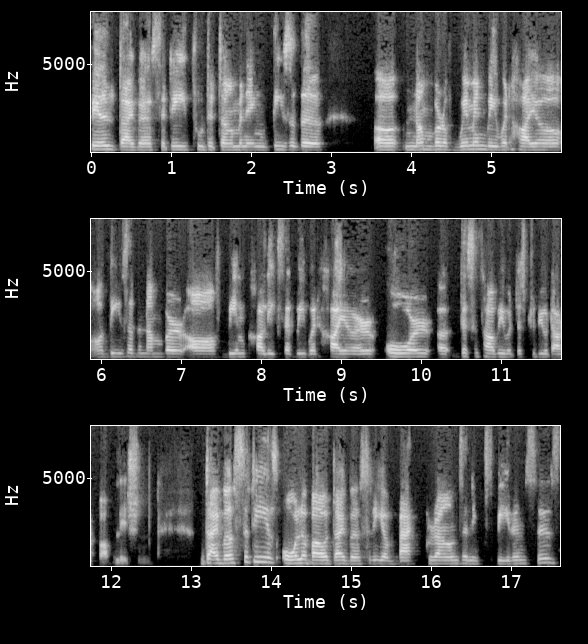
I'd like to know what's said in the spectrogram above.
build diversity through determining these are the uh, number of women we would hire, or these are the number of BAME colleagues that we would hire, or uh, this is how we would distribute our population diversity is all about diversity of backgrounds and experiences,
